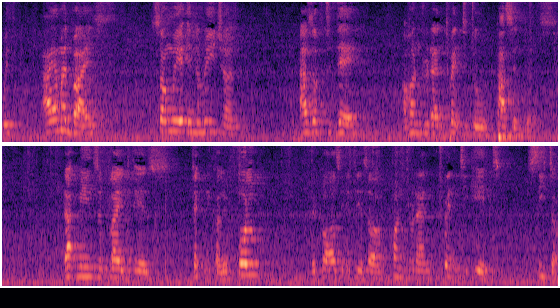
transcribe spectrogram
with, I am advised, somewhere in the region, as of today, 122 passengers. That means the flight is technically full because it is a 128 seater.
